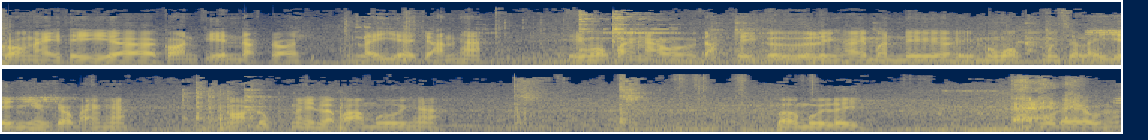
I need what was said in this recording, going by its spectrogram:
Con này thì à, có anh kia anh đặt rồi, mình lấy về cho anh ha. Thì một bạn nào đặt thì cứ liên hệ mình đi rồi mai mốt mình sẽ lấy về nhiều cho bạn ha. Nó đục này là 30 ha. 30 ly. Model nè.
